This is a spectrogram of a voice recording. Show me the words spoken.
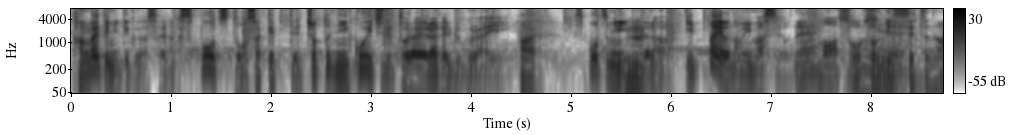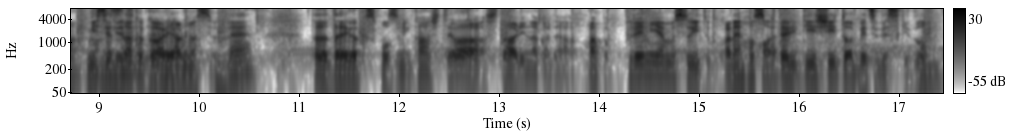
考えてみてください。なんかスポーツとお酒ってちょっとニコイチで捉えられるぐらいはい。スポーツ見に行ったら一杯は飲みますよね、まあそう相ですね。当密接な密接な関わりありますよね、うん。ただ大学スポーツに関してはスターリの中では、まあ、プレミアムスイートとかねホスピタリティシートは別ですけど、うん。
